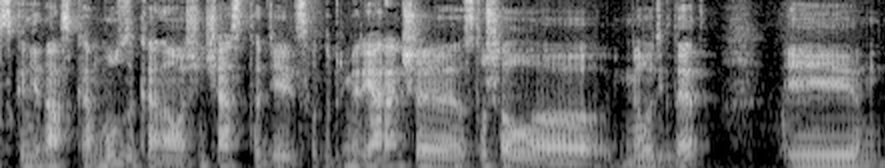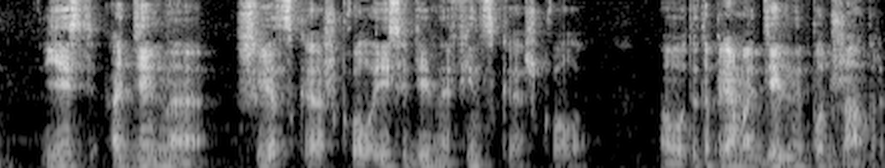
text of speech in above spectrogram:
скандинавская музыка, она очень часто делится. Вот, например, я раньше слушал э, Melodic Dead, и есть отдельно шведская школа, есть отдельно финская школа. Вот, это прямо отдельные поджанры.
